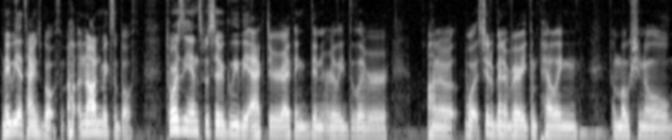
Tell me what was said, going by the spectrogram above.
maybe at times both. An odd mix of both. Towards the end, specifically, the actor I think didn't really deliver on a what should have been a very compelling, emotional,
